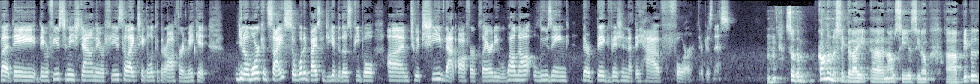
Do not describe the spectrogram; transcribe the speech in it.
but they they refuse to niche down. They refuse to like take a look at their offer and make it, you know, more concise. So what advice would you give to those people um, to achieve that offer clarity while not losing their big vision that they have for their business? Mm-hmm. So the common mistake that I uh, now see is, you know, uh, people,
